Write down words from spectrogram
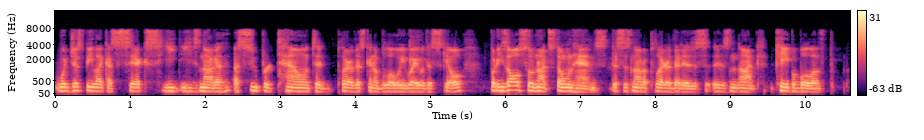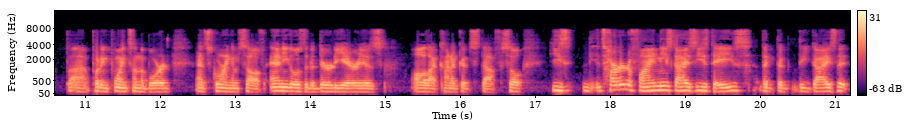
would just be like a six. He, he's not a, a super talented player that's going to blow you away with his skill, but he's also not stone hands. This is not a player that is is not capable of uh, putting points on the board and scoring himself. And he goes to the dirty areas, all that kind of good stuff. So he's it's harder to find these guys these days. The the, the guys that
